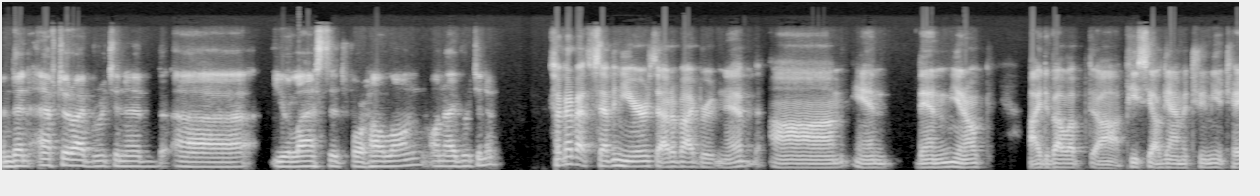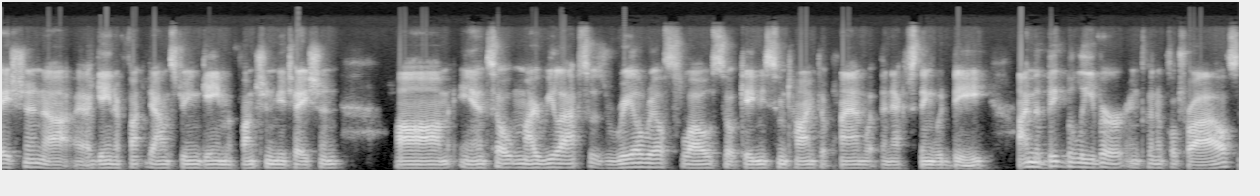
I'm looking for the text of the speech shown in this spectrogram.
And then after ibrutinib, uh, you lasted for how long on ibrutinib? So I got about seven years out of ibrutinib, um, and then you know I developed uh, PCL gamma two mutation, uh, a gain of fun- downstream gain of function mutation, um, and so my relapse was real, real slow. So it gave me some time to plan what the next thing would be. I'm a big believer in clinical trials,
